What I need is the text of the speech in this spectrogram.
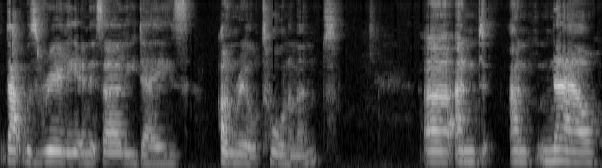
that was really in its early days Unreal Tournament, uh, and and now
